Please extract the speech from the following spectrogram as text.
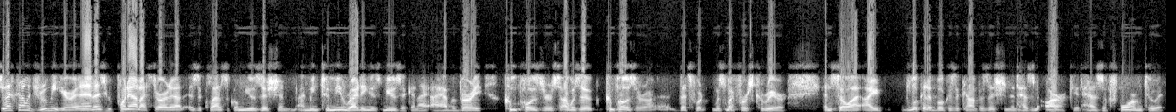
so that's kind of what drew me here. And as you point out, I started out as a classical musician. I mean, to me, writing is music, and I, I have a very composer's. I was a composer. Uh, that's what was my first career, and so I, I look at a book as a composition. It has an arc. It has a form to it.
